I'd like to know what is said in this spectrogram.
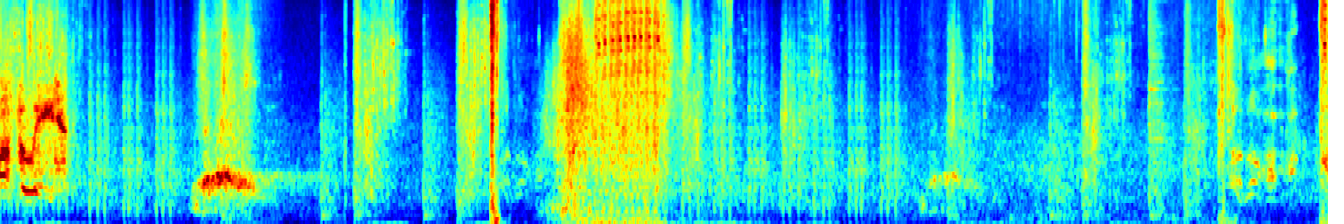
lost the lead. Oh,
